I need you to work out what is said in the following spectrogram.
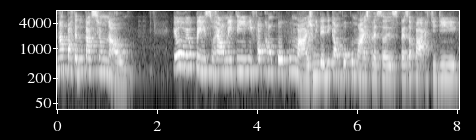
Na parte educacional, eu, eu penso realmente em, em focar um pouco mais, me dedicar um pouco mais para essa parte de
